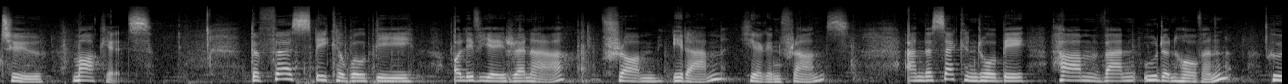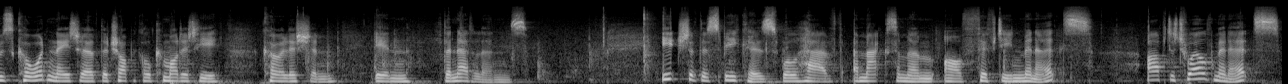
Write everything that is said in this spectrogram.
to markets. The first speaker will be Olivier Renard from IRAM here in France. And the second will be Harm van Oudenhoven who's coordinator of the Tropical Commodity Coalition in the Netherlands. Each of the speakers will have a maximum of 15 minutes. After 12 minutes,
